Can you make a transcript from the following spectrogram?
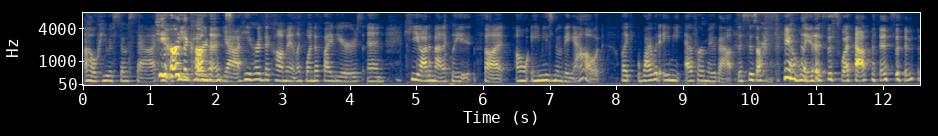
Oh, he was so sad. He heard the comment. Yeah, he heard the comment like one to five years, and he automatically thought, "Oh, Amie's moving out. Like, why would Amie ever move out? This is our family. this is what happens." And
